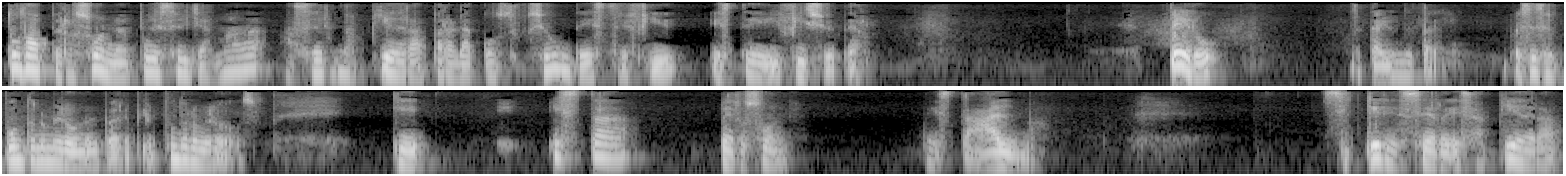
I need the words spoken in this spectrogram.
toda persona puede ser llamada a ser una piedra para la construcción de este, este edificio eterno. Pero, acá hay un detalle. Ese es el punto número uno del Padre Pío. El punto número dos, que esta persona, esta alma, si quiere ser esa piedra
